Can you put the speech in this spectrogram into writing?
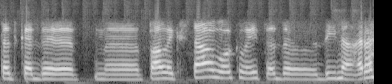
tad, kad uh, paliks stāvoklī, tad uh, dināra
